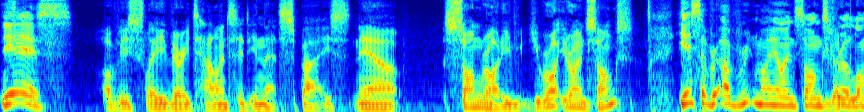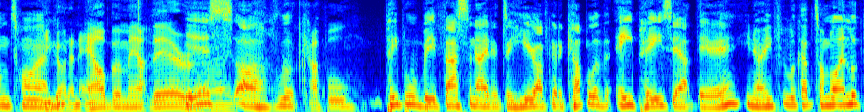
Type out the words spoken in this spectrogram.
Yes. Obviously, very talented in that space. Now, songwriter. Do you write your own songs? Yes, I've, I've written my own songs You for a long time. You got an album out there? Yes. a Oh, look. couple. People will be fascinated to hear. I've got a couple of EPs out there. You know, if you look up Tom Lyon, look,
